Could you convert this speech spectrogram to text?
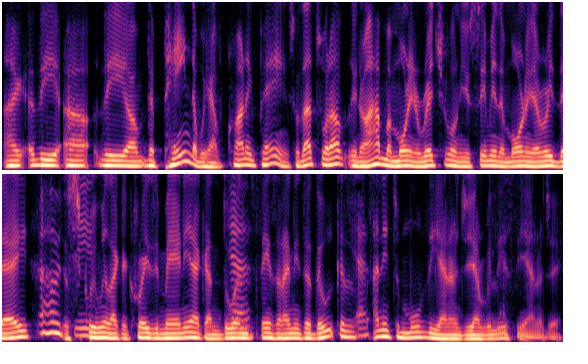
uh, the uh, the um, the pain that we have, chronic pain. So that's what I you know I have my morning ritual, and you see me in the morning every day, Oh, just geez. screaming like a crazy maniac and doing Yes. things that I need to do because Yes. I need to move the energy and release the energy.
